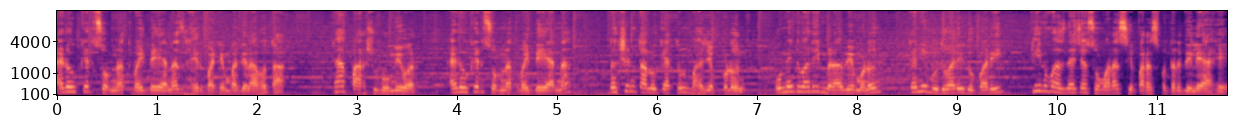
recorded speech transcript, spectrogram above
ऍडव्होकेट सोमनाथ वैद्य यांना जाहीर पाठिंबा दिला होता. त्या पार्श्वभूमीवर ऍडव्होकेट सोमनाथ वैद्य यांना दक्षिण तालुक्यातून भाजपकडून उमेदवारी मिळावी म्हणून त्यांनी बुधवारी दुपारी तीन वाजण्याच्या सुमारास शिफारस पत्र दिले आहे.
